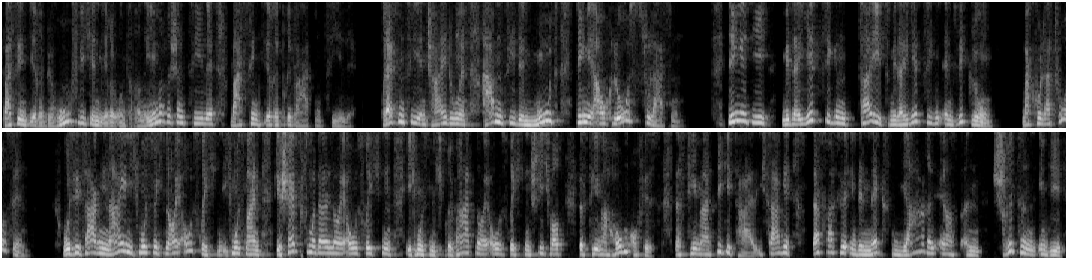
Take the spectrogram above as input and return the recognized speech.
Was sind Ihre beruflichen, Ihre unternehmerischen Ziele? Was sind Ihre privaten Ziele? Treffen Sie Entscheidungen? Haben Sie den Mut, Dinge auch loszulassen? Dinge, die mit der jetzigen Zeit, mit der jetzigen Entwicklung Makulatur sind wo sie sagen, nein, ich muss mich neu ausrichten, ich muss mein Geschäftsmodell neu ausrichten, ich muss mich privat neu ausrichten. Stichwort das Thema Homeoffice, das Thema digital. Ich sage, das, was wir in den nächsten Jahren erst an Schritten in die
